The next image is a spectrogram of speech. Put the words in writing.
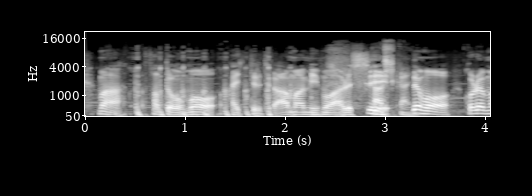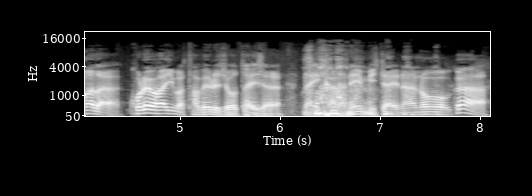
まあ、砂糖も入ってるというか、甘みもあるし、でも、これまだ、これは今食べる状態じゃないからね、みたいなのが、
